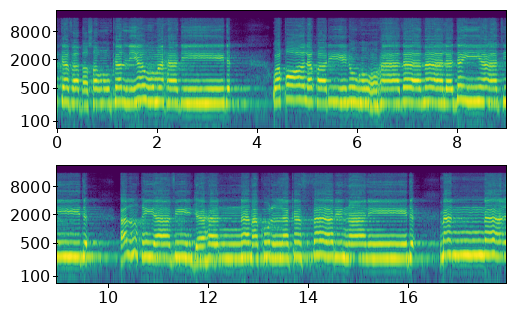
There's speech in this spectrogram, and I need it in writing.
فبصرك اليوم حديد وقال قرينه هذا ما لدي عتيد القيا في جهنم كل كفار عنيد مناع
